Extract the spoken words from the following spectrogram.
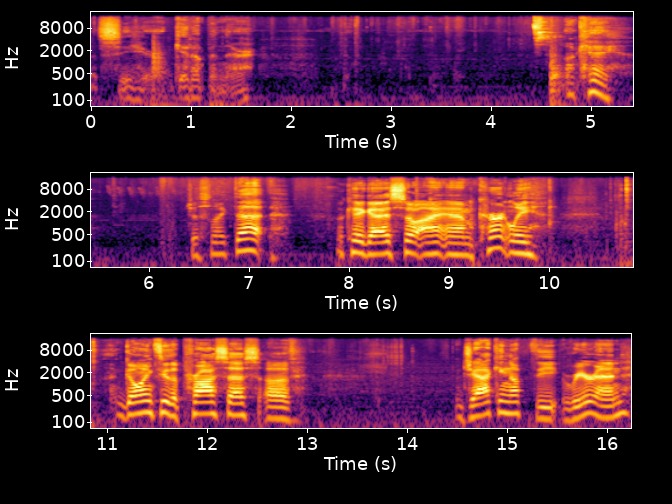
Let's see here, get up in there. Okay, just like that. Okay guys, so I am currently going through the process of jacking up the rear end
